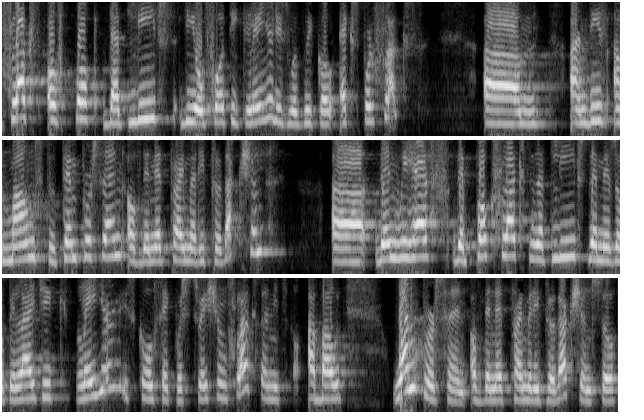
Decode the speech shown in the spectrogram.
flux of POC that leaves the euphotic layer is what we call export flux. Um, and this amounts to 10% of the net primary production. Uh, then we have the POC flux that leaves the mesopelagic layer. It's called sequestration flux, and it's about 1% of the net primary production. So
